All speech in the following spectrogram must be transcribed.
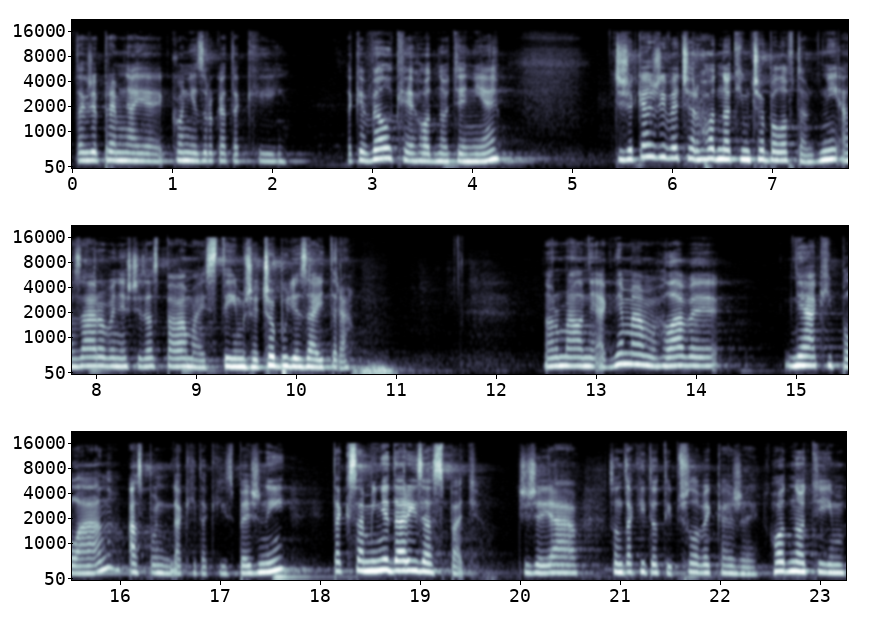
Takže pre mňa je koniec roka taký, také veľké hodnotenie. Čiže každý večer hodnotím, čo bolo v tom dni a zároveň ešte zaspávam aj s tým, že čo bude zajtra. Normálne, ak nemám v hlave nejaký plán, aspoň taký taký zbežný, tak sa mi nedarí zaspať. Čiže ja som takýto typ človeka, že hodnotím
